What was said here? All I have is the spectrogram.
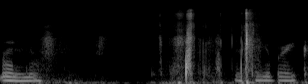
I don't know. Let's take a break.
